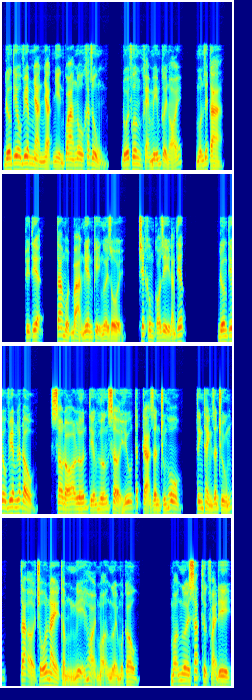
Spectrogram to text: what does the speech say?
Đường tiêu viêm nhàn nhạt nhìn qua ngô khắc dùng, đối phương khẽ mỉm cười nói, muốn giết ta. Tùy tiện, ta một bản niên kỷ người rồi, chết không có gì đáng tiếc. Đường tiêu viêm lắc đầu, sau đó lớn tiếng hướng sở hữu tất cả dân chúng hô, tinh thành dân chúng, ta ở chỗ này thầm nghĩ hỏi mọi người một câu. Mọi người xác thực phải đi,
